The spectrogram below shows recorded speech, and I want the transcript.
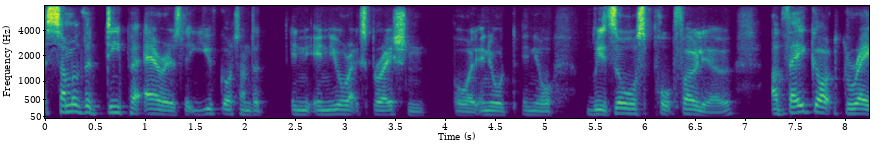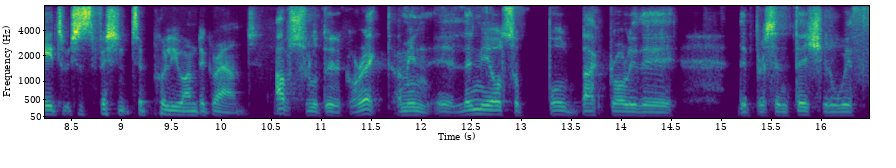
some of the deeper areas that you've got under in in your exploration or in your in your resource portfolio, are they got grades which are sufficient to pull you underground? Absolutely correct. I mean, uh, let me also pull back probably the the presentation with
